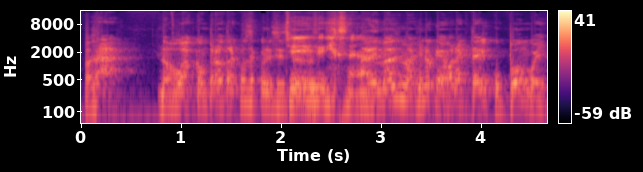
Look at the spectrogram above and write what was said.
O sea, no voy a comprar otra cosa con 16 Sí, pesos. sí, o sea. Además, me imagino que me van a quitar el cupón, güey.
